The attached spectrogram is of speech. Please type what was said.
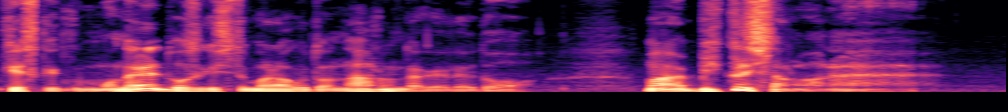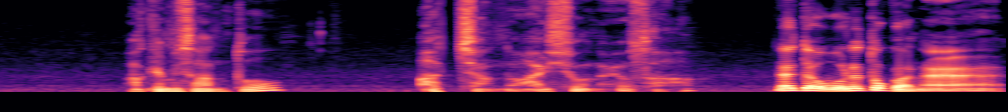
圭佑君もね同席してもらうことになるんだけれどまあびっくりしたのはね明美さんとあっちゃんの相性の良さ。大体俺とかね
